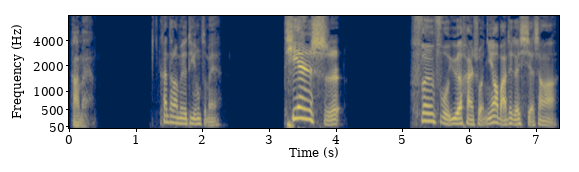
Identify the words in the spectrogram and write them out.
阿门。看到了没有，弟兄姊妹？天使吩咐约翰说：“你要把这个写上啊！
